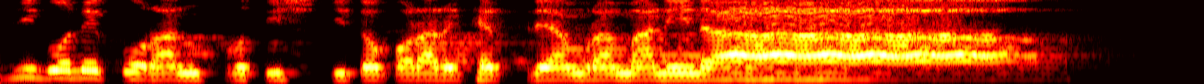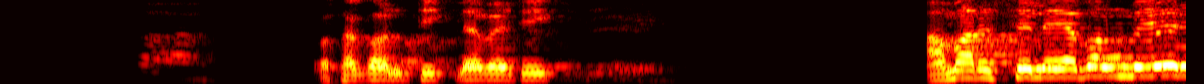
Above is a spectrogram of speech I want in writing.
জীবনে কোরআন প্রতিষ্ঠিত করার ক্ষেত্রে আমরা মানি না। কথা ঠিক না বে ঠিক? আমার ছেলে এবং মেয়ের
